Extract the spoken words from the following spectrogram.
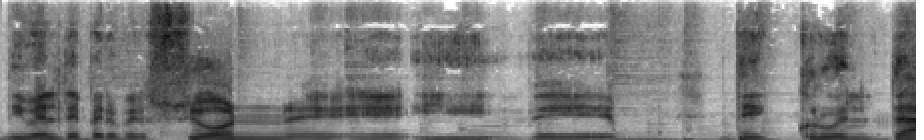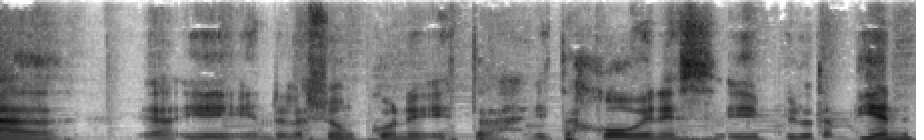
nivel de perversión eh, eh, y de, crueldad en relación con estas, estas jóvenes, pero también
